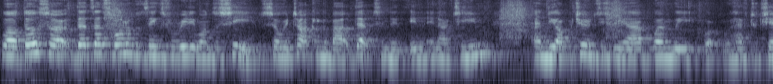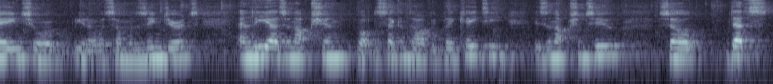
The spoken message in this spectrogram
Well, those are that, that's one of the things we really want to see. So we're talking about depth in, the, in in our team, and the opportunities we have when we, we have to change or you know when someone is injured. And Leah is an option. Well, the second half we play Katie is an option too. So that's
